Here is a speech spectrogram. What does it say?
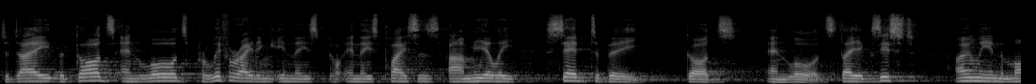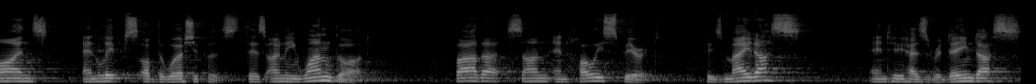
today. The gods and lords proliferating in these, in these places are merely said to be gods and lords. They exist only in the minds and lips of the worshippers. There's only one God, Father, Son, and Holy Spirit, who's made us and who has redeemed us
